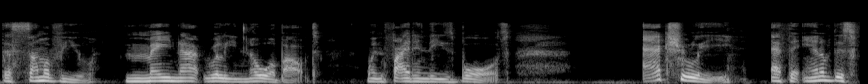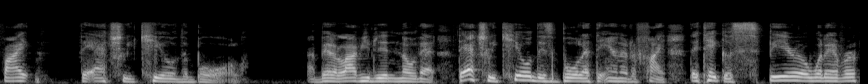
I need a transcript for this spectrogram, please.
that some of you may not really know about when fighting these bulls. Actually, at the end of this fight, they actually killed the bull. I bet a lot of you didn't know that. They actually killed this bull at the end of the fight. They take a spear or whatever,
